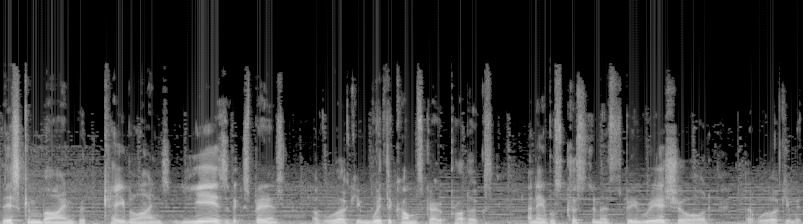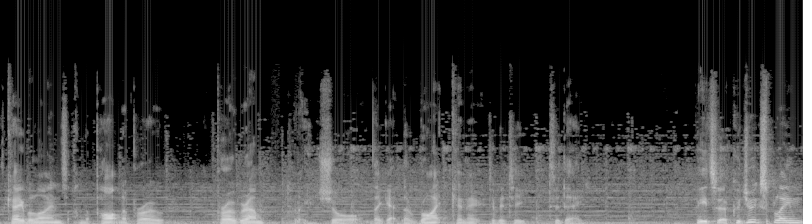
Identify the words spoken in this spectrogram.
This combined with Cable Line's years of experience of working with the CommScope products enables customers to be reassured that we're working with Cablelines and the PartnerPro program to ensure they get the right connectivity today. Peter, could you explain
